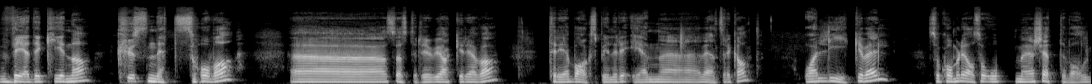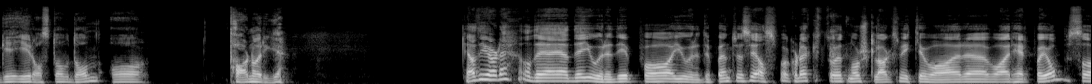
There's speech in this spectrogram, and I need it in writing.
Vedekina, Kuznetsova, eh, søster til Ujakireva, tre bakspillere, én eh, venstrekant, og allikevel så kommer de altså opp med sjettevalget i Rostov Don og tar Norge. Ja, de gjør det, og det, det gjorde, de på, gjorde de på entusiasme og kløkt, og et norsk lag som ikke var, var helt på jobb, så,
